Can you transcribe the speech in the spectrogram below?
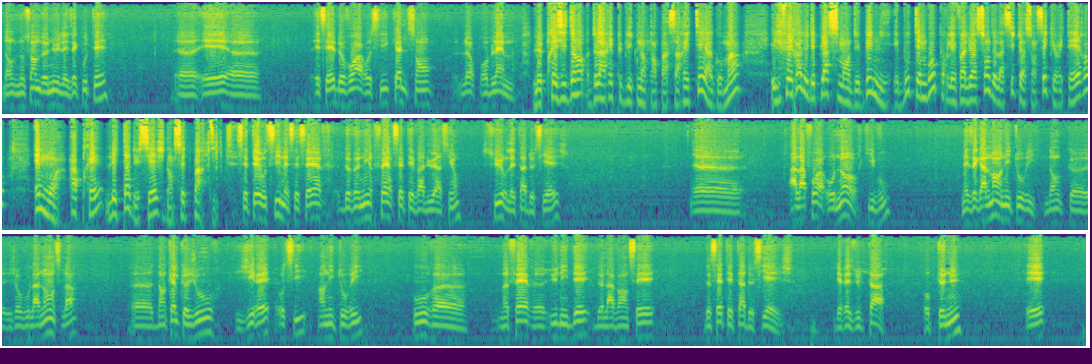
Donc nous sommes venus les écouter euh, et euh, essayer de voir aussi quels sont leurs problèmes. Le président de la République n'entend pas s'arrêter à Goma. Il fera le déplacement de Beni et Boutembo pour l'évaluation de la situation sécuritaire un mois après l'état de siège dans cette partie. C'était aussi nécessaire de venir faire cette évaluation sur l'état de siège, euh, à la fois au nord Kivu, mais également en Ituri. Donc euh, je vous l'annonce là, euh, dans quelques jours, j'irai aussi en Ituri pour euh, me faire euh, une idée de l'avancée de cet état de siège, des résultats obtenus et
